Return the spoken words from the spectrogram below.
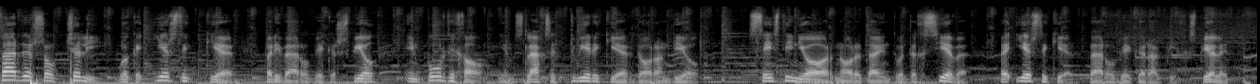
Verder sal Chili ook 'n eerste keer by die wêreldbeker speel en Portugal neem slegs 'n tweede keer daaraan deel. 16 jaar nadat hy in 2007 'n eerste keer wêreldbeker rugby gespeel het.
